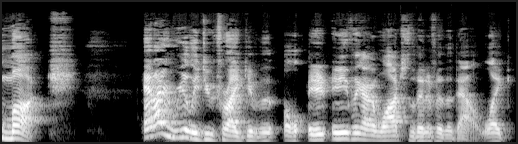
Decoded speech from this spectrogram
much. And I really do try to give anything I watch the benefit of the doubt. Like,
